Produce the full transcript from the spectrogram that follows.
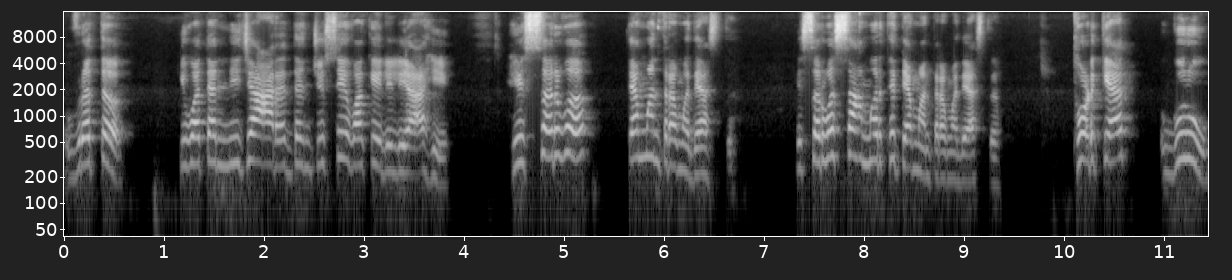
व्रत किंवा त्यांनी ज्या आराध्यांची सेवा केलेली आहे. हे सर्व त्या मंत्रामध्ये असतं. हे सर्व सामर्थ्य त्या मंत्रामध्ये असतं. थोडक्यात गुरु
